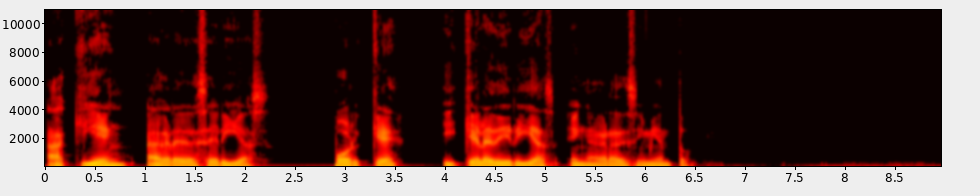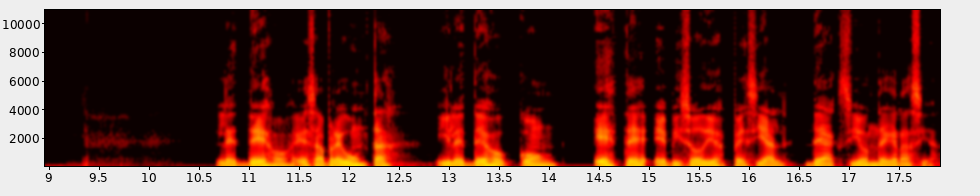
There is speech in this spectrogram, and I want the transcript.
¿a quién agradecerías? ¿Por qué? ¿Y qué le dirías en agradecimiento? Les dejo esa pregunta y les dejo con este episodio especial de Acción de Gracia.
